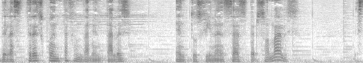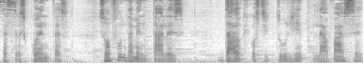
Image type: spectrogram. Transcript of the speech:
de las tres cuentas fundamentales en tus finanzas personales. Estas tres cuentas son fundamentales dado que constituyen la base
